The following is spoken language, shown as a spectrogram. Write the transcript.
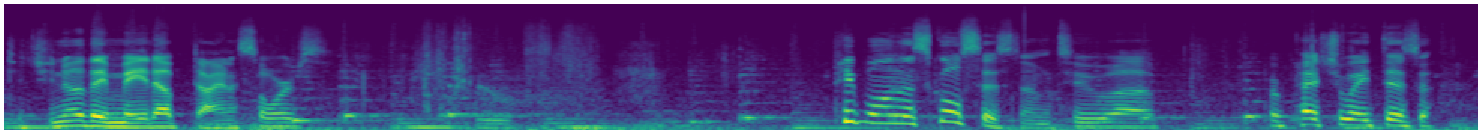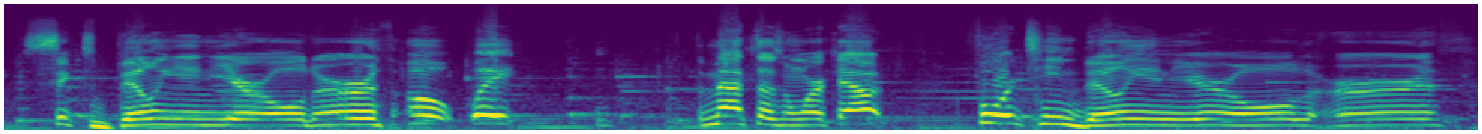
Did you know they made up dinosaurs? People in the school system to uh, perpetuate this six billion year old Earth. Oh, wait, the math doesn't work out. 14 billion year old Earth.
